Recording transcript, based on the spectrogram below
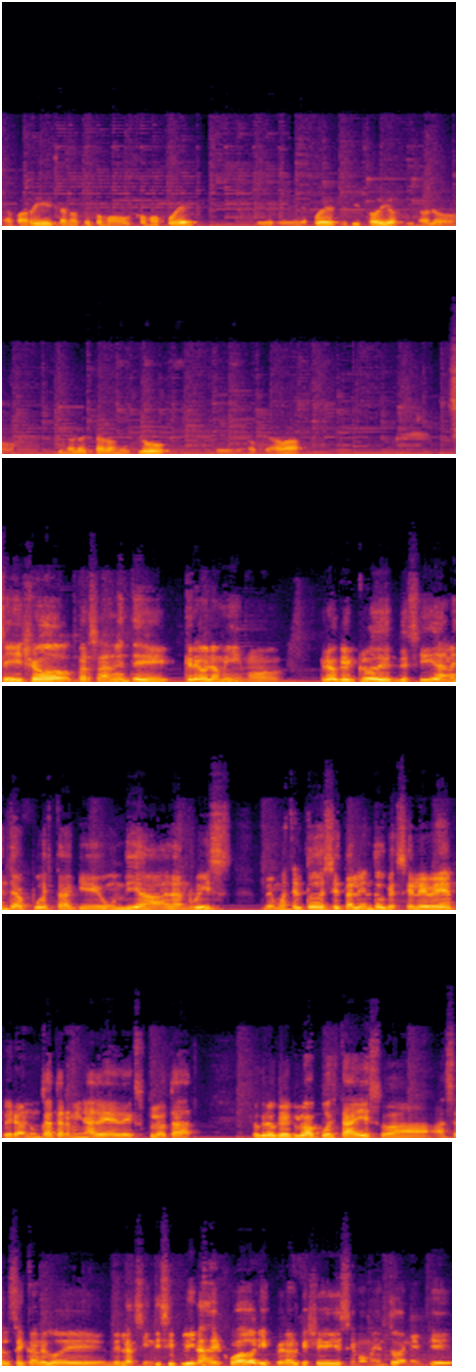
la parrilla, no sé cómo, cómo fue. Eh, eh, después de ese episodio, si no lo, si no lo echaron del club, eh, no queda más. Sí, yo personalmente creo lo mismo. Creo que el club decididamente apuesta a que un día Alan Ruiz demuestre todo ese talento que se le ve, pero nunca termina de explotar yo creo que el club apuesta a eso, a, hacerse cargo de, las indisciplinas del jugador y esperar que llegue ese momento en el que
